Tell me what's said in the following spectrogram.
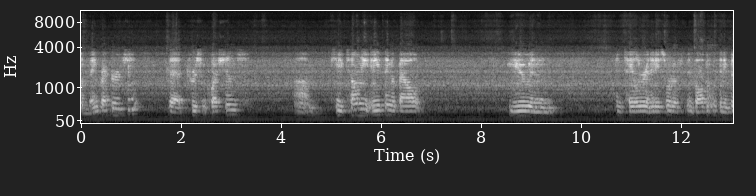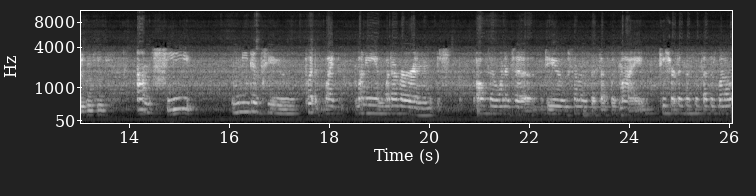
some bank records that drew some questions. Um, can you tell me anything about you and and Taylor and any sort of involvement with any businesses? Um, she needed to put like money and whatever, and also wanted to do some of the stuff with my t-shirt business and stuff as well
